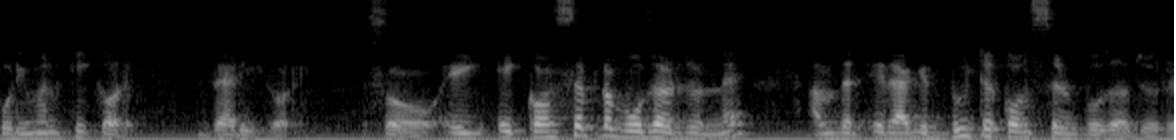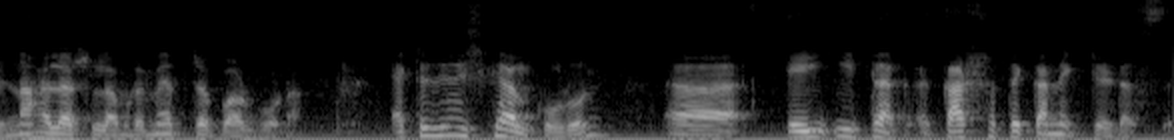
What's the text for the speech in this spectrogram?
পরিমাণ কি করে? ভ্যারি করে। সো এই এই কনসেপ্টটা বোঝার জন্য আমাদের এর আগে দুইটা কনসেপ্ট বোঝা জরুরি। না হলে আসলে আমরা ম্যাথটা পারব না। একটা জিনিস খেয়াল করুন এই ইটা কার সাথে কানেক্টেড আছে?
